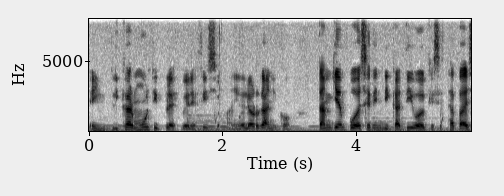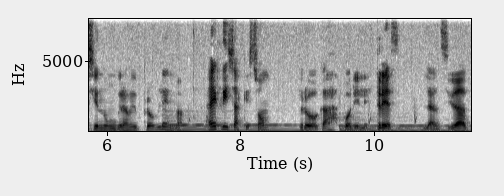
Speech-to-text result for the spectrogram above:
e implicar múltiples beneficios a nivel orgánico, también puede ser indicativo de que se está padeciendo un grave problema. Hay risas que son provocadas por el estrés, la ansiedad,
